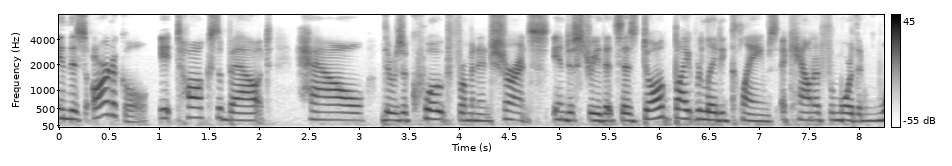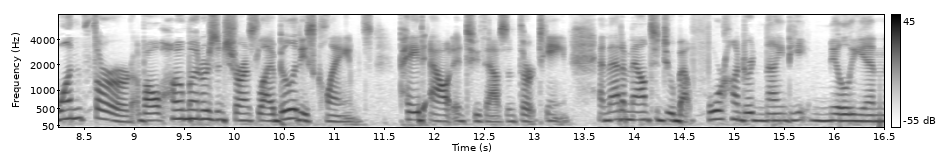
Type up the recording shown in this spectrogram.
in this article, it talks about how there was a quote from an insurance industry that says dog bite related claims accounted for more than one third of all homeowners insurance liabilities claims paid out in 2013. And that amounted to about $490 million.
